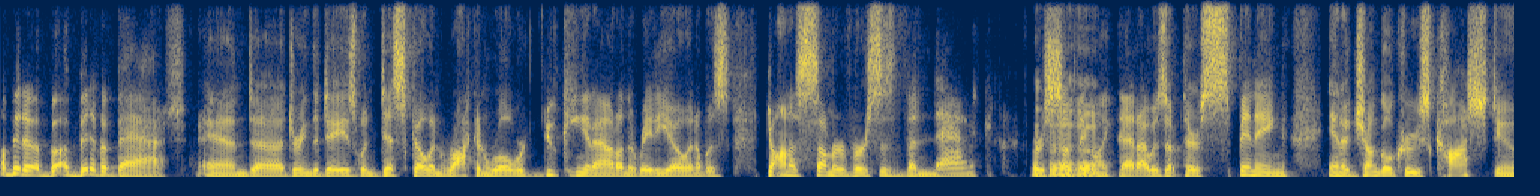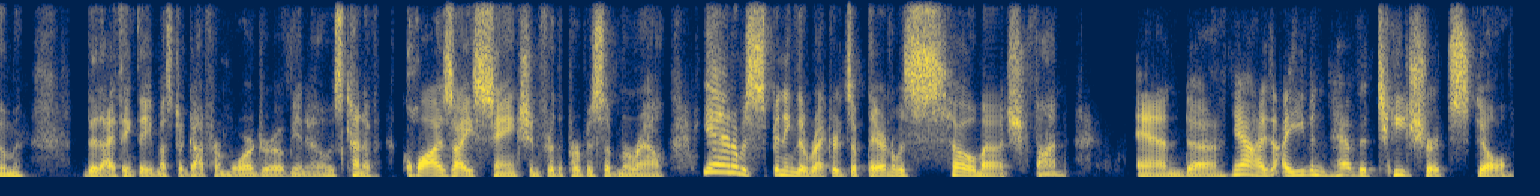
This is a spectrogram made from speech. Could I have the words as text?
a bit of a bit of a bash. And uh, during the days when disco and rock and roll were duking it out on the radio, and it was Donna Summer versus the Knack or something like that, I was up there spinning in a Jungle Cruise costume that I think they must have got from wardrobe. You know, it was kind of quasi sanctioned for the purpose of morale. Yeah, and I was spinning the records up there, and it was so much fun. And uh, yeah, I, I even have the T-shirt still.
